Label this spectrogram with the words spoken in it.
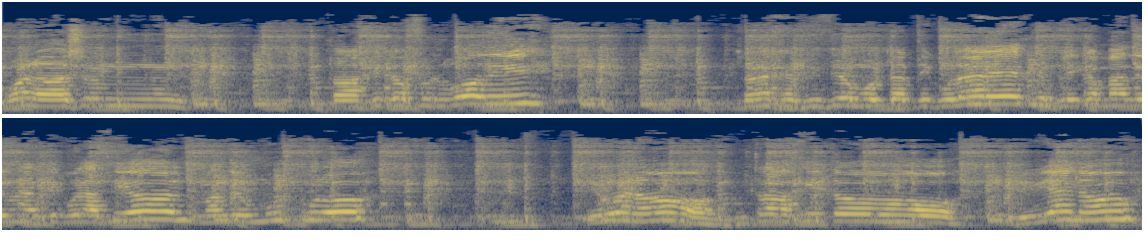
Bueno, es un trabajito full body. Son ejercicios multiarticulares que implican más de una articulación, más de un músculo. Y bueno, un trabajito liviano,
